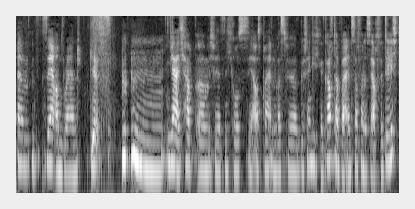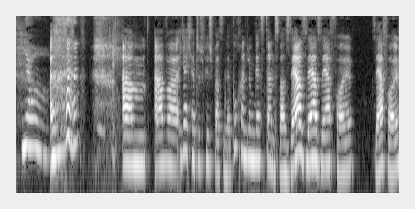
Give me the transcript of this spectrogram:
ähm, sehr on brand. Yes. Ja, ich habe, ähm, ich will jetzt nicht groß hier ausbreiten, was für Geschenke ich gekauft habe, weil eins davon ist ja auch für dich. Ja. ähm, aber ja, ich hatte viel Spaß in der Buchhandlung gestern. Es war sehr, sehr, sehr voll sehr voll.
